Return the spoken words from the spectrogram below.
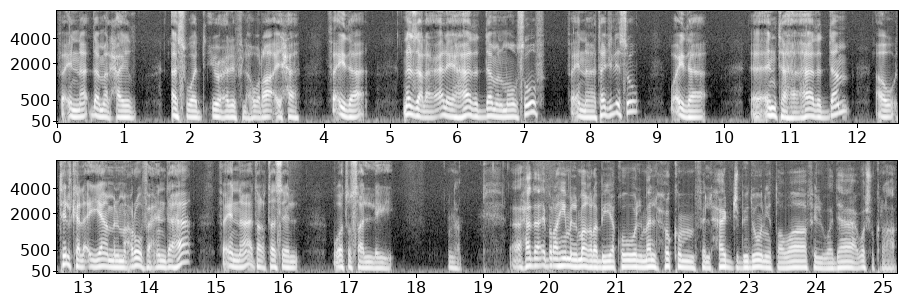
فإن دم الحيض أسود يعرف له رائحة فإذا نزل عليها هذا الدم الموصوف فإنها تجلس وإذا آه، انتهى هذا الدم أو تلك الأيام المعروفة عندها فإنها تغتسل وتصلي. نعم. آه، هذا إبراهيم المغربي يقول ما الحكم في الحج بدون طواف الوداع وشكرها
